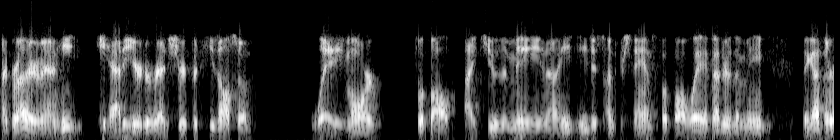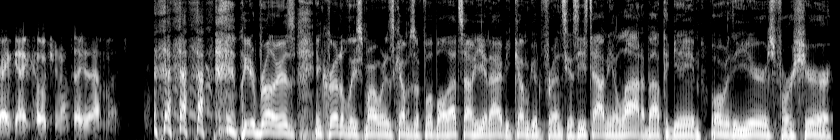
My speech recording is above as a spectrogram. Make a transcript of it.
My brother man he he had a year to redshirt but he's also way more football IQ than me you know. He he just understands football way better than me they got the right guy coaching. I'll tell you that much. well, your brother is incredibly smart when it comes to football. That's how he and I become good friends because he's taught me a lot about the game over the years for sure.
